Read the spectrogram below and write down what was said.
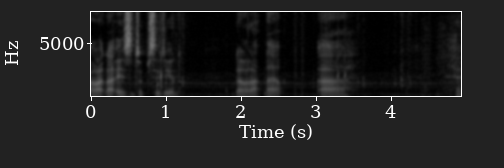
Alright, that isn't obsidian. Know that now. Uh.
